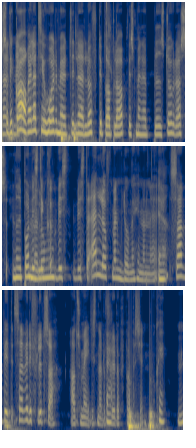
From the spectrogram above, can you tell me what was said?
så det går relativt hurtigt med, det der luft, det bobler op, hvis man er blevet stukket også ned i bunden hvis, af lungen. det, hvis, hvis der er luft mellem lungehinderne, Ja. så, vil, så vil det flytte sig automatisk, når du Ja. ja. flytter på patienten. Okay. Mm.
